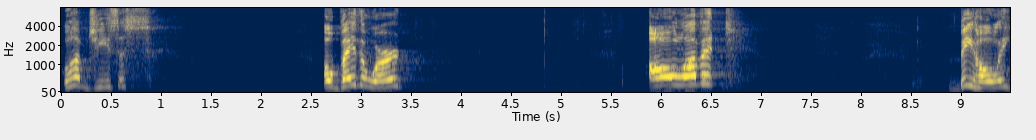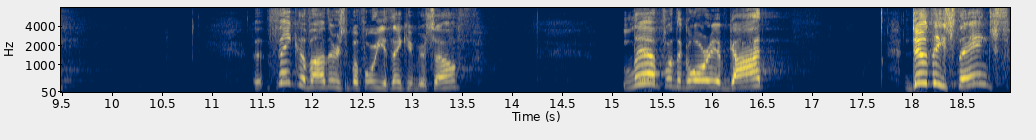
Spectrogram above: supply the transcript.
Love Jesus, obey the word, all of it, be holy. Think of others before you think of yourself live for the glory of God, do these things,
